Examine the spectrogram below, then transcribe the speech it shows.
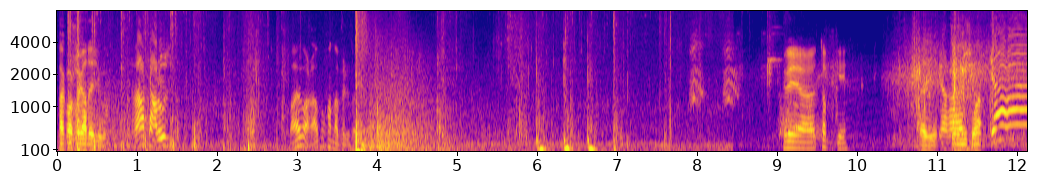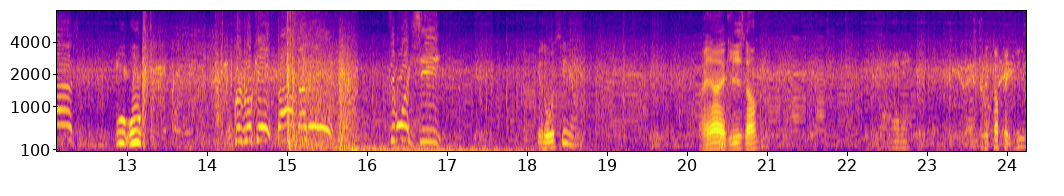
Pas quand je regardais du moins. Non, Tarlouse? Ouais, voilà, pourquoi on appelle pas Je vais euh, top gay. Vas-y, Garage. Garage Où, où On peut le bloquer Bam, allez C'est moi ici Pedro aussi, hein. Rien, église là. Je vais top église.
